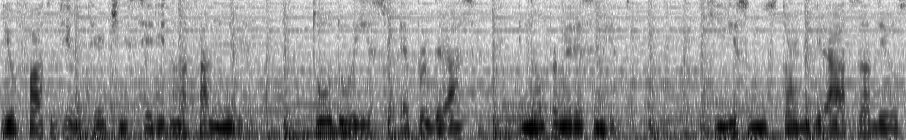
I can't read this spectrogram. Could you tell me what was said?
e o fato de ele ter te inserido na família. Tudo isso é por graça e não por merecimento. Que isso nos torne gratos a Deus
